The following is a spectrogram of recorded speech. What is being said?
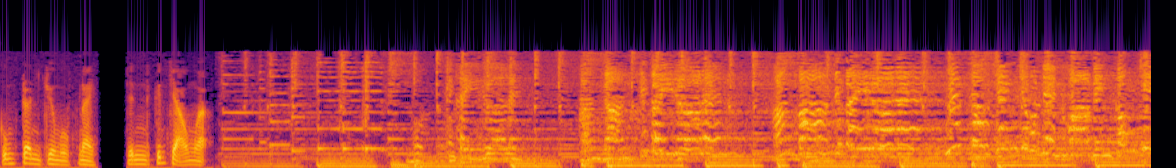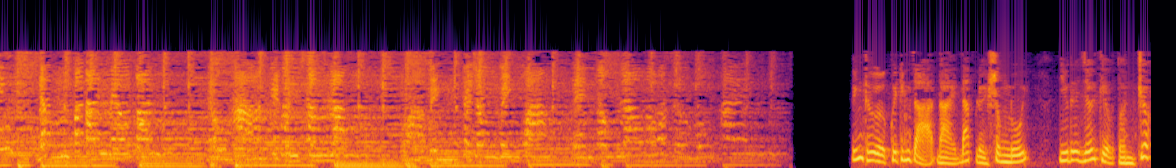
cũng trên chuyên mục này. Xin kính chào ông ạ. Một cánh tay đưa lên, hàng ngàn cánh tay đưa lên, hàng vạn cánh tay đưa lên, quyết đấu tranh cho một nền hòa bình công chính, đập phá tan mêu toan, đầu hàng cái quân xâm lăng, hòa bình phải trong vinh quang, đền công lao bao sự hùng anh. Kính thưa quý thính giả đài đáp lời sông núi, như đã giới thiệu tuần trước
